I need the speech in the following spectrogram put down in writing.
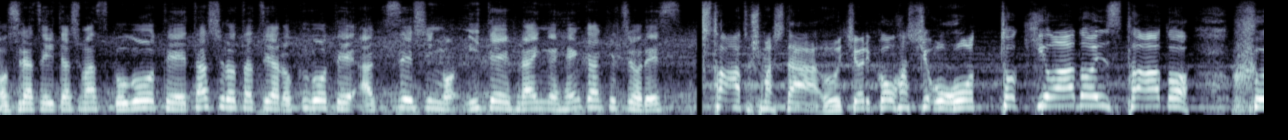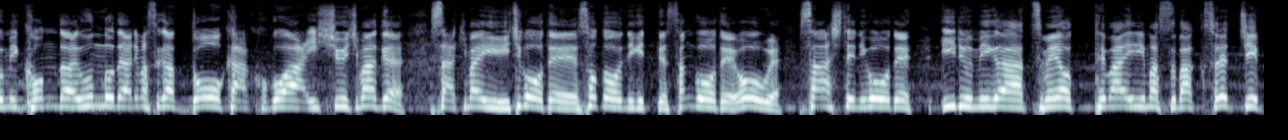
お知らせいたします。5号艇田代達也6号艇秋末慎吾2艇フライング変換決勝です。タートしました。内寄り好発進おっと際どいスタート。踏み込んだ運動でありますがどうか？ここは1周1マーク。さあ決まり1号艇外を握って3号艇大上。さあして2号艇イルミが詰め寄ってまいります。バックスレッジ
